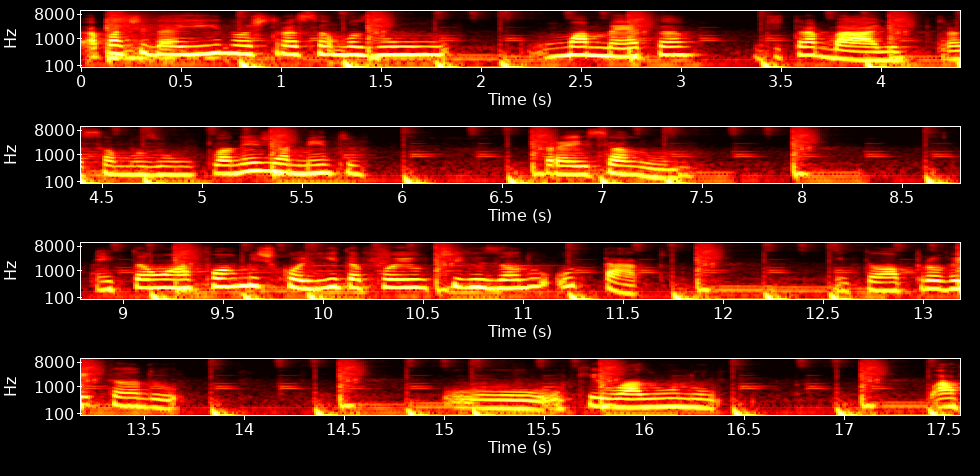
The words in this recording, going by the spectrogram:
a partir daí nós traçamos um, uma meta de trabalho, traçamos um planejamento para esse aluno. Então a forma escolhida foi utilizando o tato. Então aproveitando o, o que o aluno a,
